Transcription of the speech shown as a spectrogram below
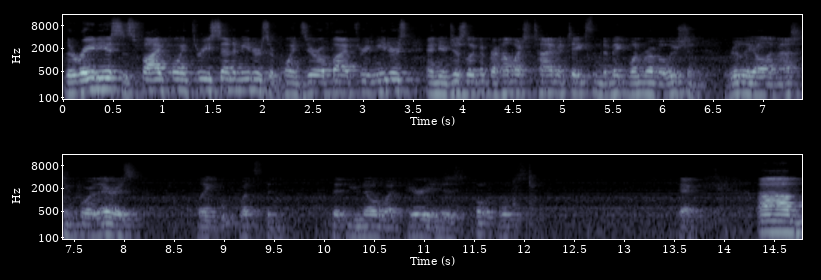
The radius is 5.3 centimeters or 0.053 meters, and you're just looking for how much time it takes them to make one revolution. Really, all I'm asking for there is, like, what's the, that you know what period is. Oh, whoops. Okay. Um,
